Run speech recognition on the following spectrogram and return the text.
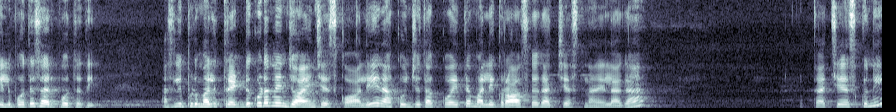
వెళ్ళిపోతే సరిపోతుంది. అసలు ఇప్పుడు మళ్ళీ థ్రెడ్ కూడా నేను జాయిన్ చేసుకోవాలి. నాకు కొంచెం తక్కువ అయితే మళ్ళీ క్రాస్గా కట్ చేస్తున్నాను ఇలాగా. కట్ చేసుకుని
